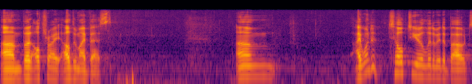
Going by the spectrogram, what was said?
Um, but I'll try, I'll do my best. Um, I want to talk to you a little bit about,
